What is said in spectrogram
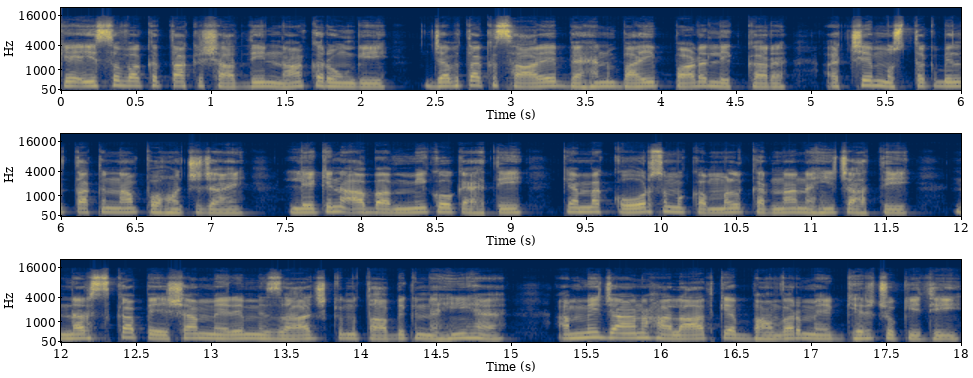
कि इस वक्त तक शादी ना करूँगी, जब तक सारे बहन भाई पढ़ लिख कर अच्छे मुस्तकबिल तक ना पहुँच जाएँ। लेकिन अब अम्मी को कहती कि मैं कोर्स मुकम्मल करना नहीं चाहती। नर्स का पेशा मेरे मिजाज के मुताबिक नहीं है। अम्मी जान हालात के भंवर में घिर चुकी थी।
